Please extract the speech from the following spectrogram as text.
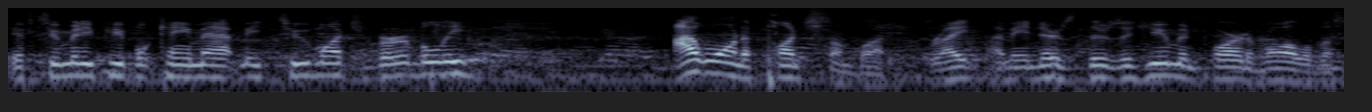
If too many people came at me too much verbally, I want to punch somebody, right? I mean, there's there's a human part of all of us.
